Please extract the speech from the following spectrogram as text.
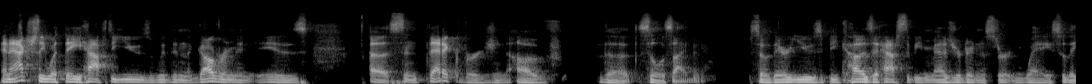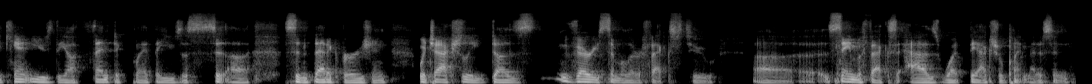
and actually what they have to use within the government is a synthetic version of the psilocybin. So they're used because it has to be measured in a certain way. So they can't use the authentic plant. They use a uh, synthetic version, which actually does very similar effects to uh, same effects as what the actual plant medicine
